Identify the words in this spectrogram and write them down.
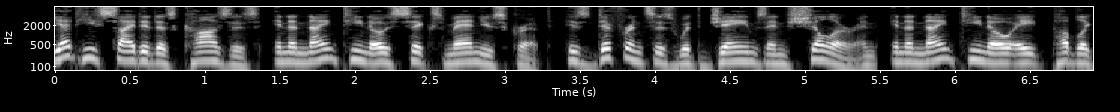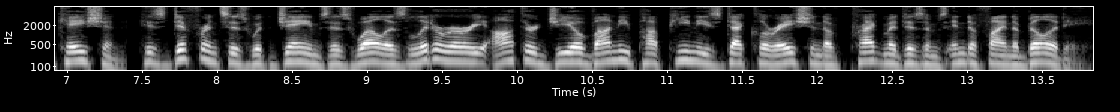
Yet he cited as causes, in a 1906 manuscript, his differences with James and Schiller and, in a 1908 publication, his differences with James as well as literary author Giovanni Papini's declaration of pragmatism's indefinability.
